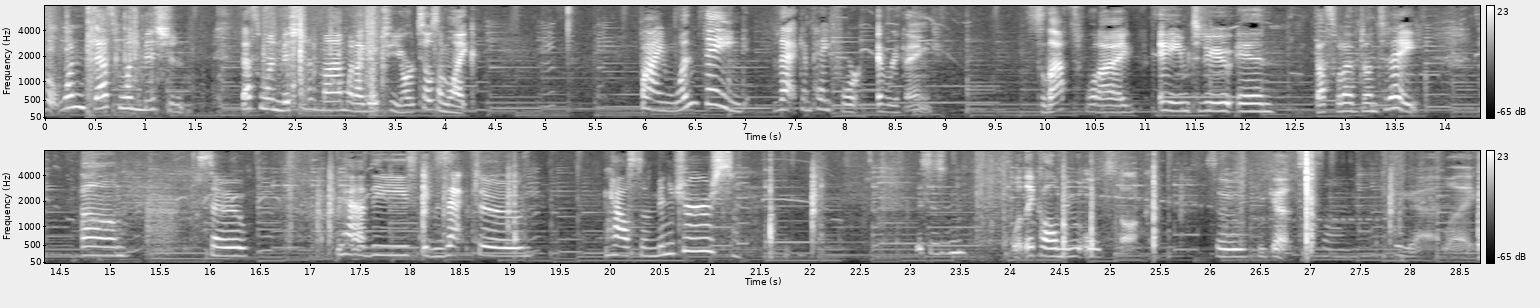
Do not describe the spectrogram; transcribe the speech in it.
But one, that's one mission. That's one mission of mine when I go to yard sales. I'm like, find one thing that can pay for everything. So that's what I aim to do and that's what I've done today. Um, So we have these X-Acto House of Miniatures. This is what they call new old stock. So we got some, we got like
